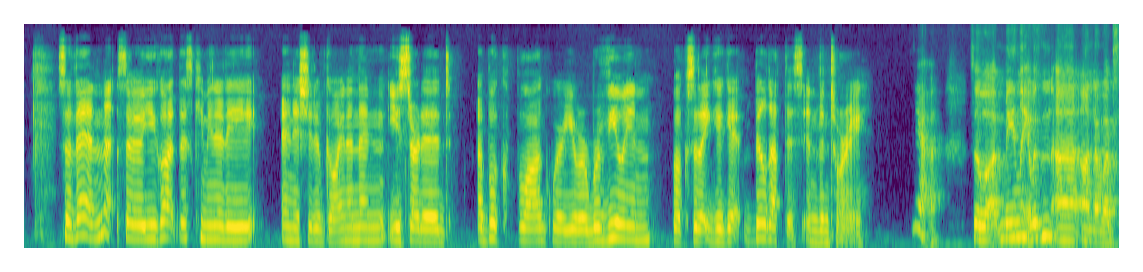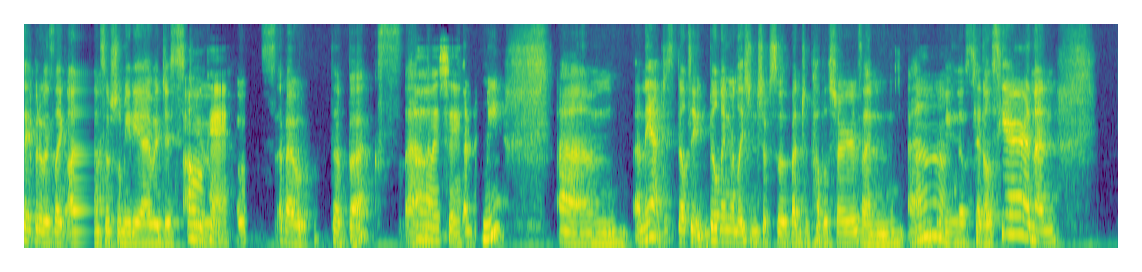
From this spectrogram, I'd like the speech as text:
so then, so you got this community initiative going, and then you started a book blog where you were reviewing books so that you could get build up this inventory. Yeah. So uh, mainly, it wasn't uh, on a website, but it was like on social media. I would just oh, okay. posts about the books um, oh, I see. me. Um, and yeah, just building building relationships with a bunch of publishers and, and oh. bringing those titles here. And then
